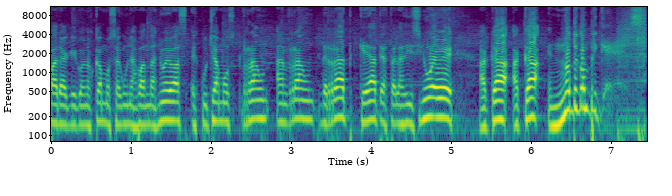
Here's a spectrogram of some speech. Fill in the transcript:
para que conozcamos algunas bandas nuevas. Escuchamos Round and Round de Rat. Quédate hasta las 19. Acá, acá, No Te Compliques.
